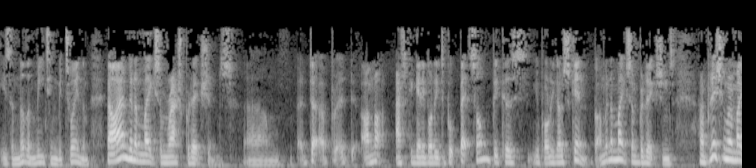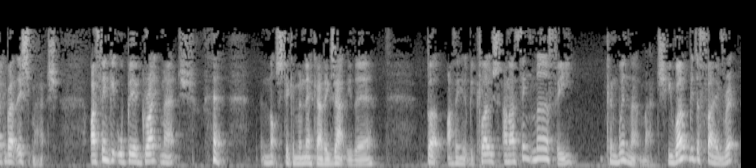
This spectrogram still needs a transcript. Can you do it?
is another meeting between them. Now I am going to make some rash predictions. Um, I'm not asking anybody to put bets on because you'll probably go skin, but I'm going to make some predictions. And a prediction I'm going to make about this match, I think it will be a great match. not sticking my neck out exactly there, but I think it'll be close. And I think Murphy can win that match. He won't be the favourite,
